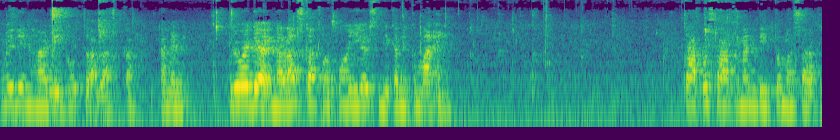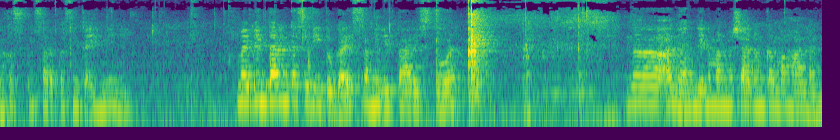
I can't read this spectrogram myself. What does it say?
We didn't hardly go to Alaska. I mean, we were there in Alaska for four years, hindi kami kumain. Tapos sa nandito, masarap na masarap kasing kainin eh. May benta rin kasi dito guys, sa military store na ano, hindi naman masyadong kamahalan.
